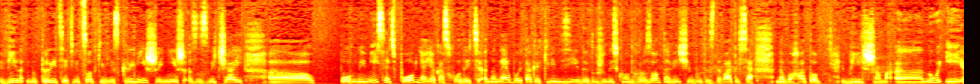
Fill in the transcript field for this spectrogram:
він на 30% яскравіше ніж зазвичай. Повний місяць, повня, яка сходить на небо, і так як він зійде дуже низько над горизонтом, він ще буде здаватися набагато більшим. Е, ну і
